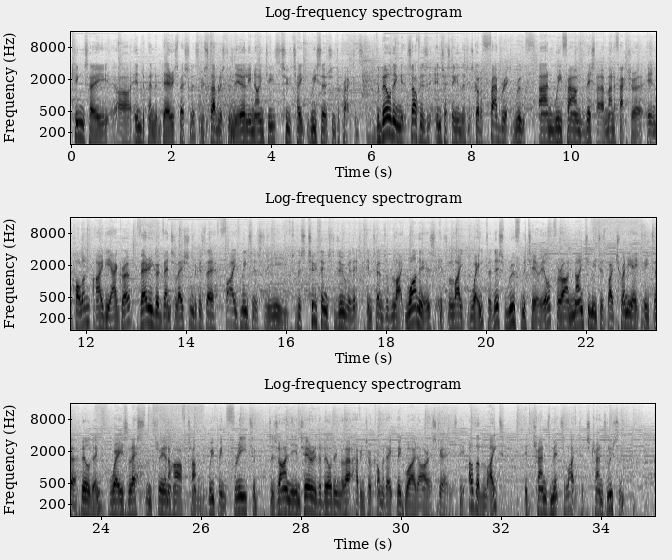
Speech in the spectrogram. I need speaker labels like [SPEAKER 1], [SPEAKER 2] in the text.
[SPEAKER 1] Kingshay are independent dairy specialists who established in the early 90s to take research into practice. The building itself is interesting in that it's got a fabric roof and we found this uh, manufacturer in Holland, ID Agro. Very good ventilation because they're five metres to the eaves. There's two things to do with it in terms of light. One is it's lightweight. So this roof material for our 90 metres by 28 metre building weighs less than three and a half tonne. We've been free to design the interior of the building without having to accommodate big wide RSJs. The other light, it transmits light, it's translucent.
